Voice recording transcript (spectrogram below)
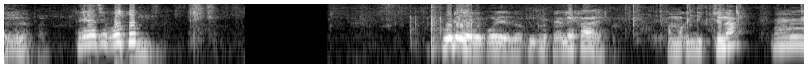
এই ব্যাপার। ঠিক আছে পড়ে যাবে পড়ে যাবে। এখন করে ফেলে খায়? আমাকে দিচ্ছে না? হুম।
